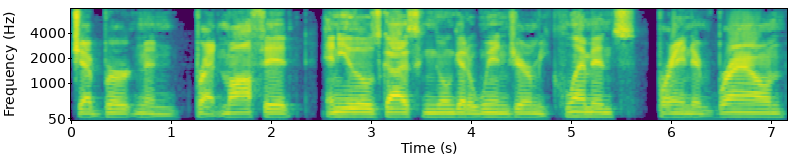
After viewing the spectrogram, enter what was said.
Jeb Burton, and Brett Moffitt. Any of those guys can go and get a win. Jeremy Clements, Brandon Brown,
